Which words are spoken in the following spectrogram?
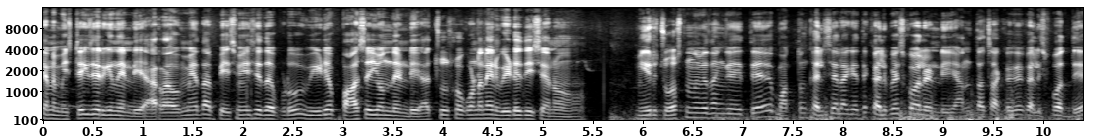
చిన్న మిస్టేక్ జరిగిందండి. ఆ రవ్వ మీద పేసం వేసేటప్పుడు వీడియో పాస్ అయ్యి ఉందండి. అది చూసుకోకుండా నేను వీడియో తీశాను. మీరు చూస్తున్న విధంగా అయితే మొత్తం కలిసేలాగైతే కలిపేసుకోవాలండి. అంతా చక్కగా కలిసిపోద్ది.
